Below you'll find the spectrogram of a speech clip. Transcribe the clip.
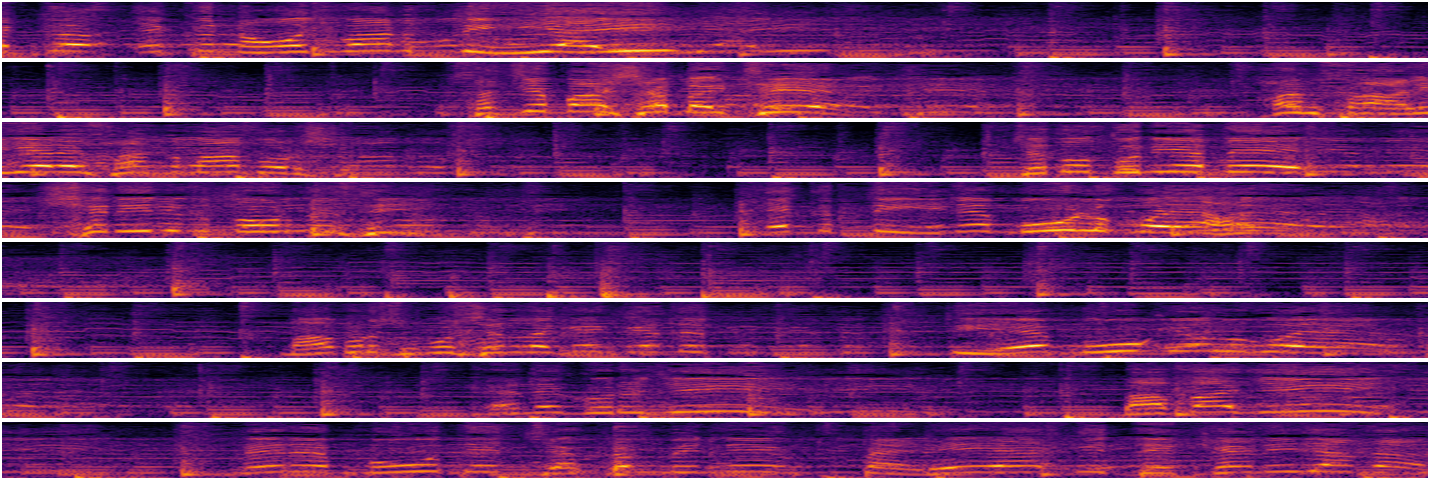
ਇੱਕ ਇੱਕ ਨੌਜਵਾਨ ਧੀ ਆਈ ਸੱਚੇ ਪਾਤਸ਼ਾਹ ਬੈਠੇ ਆ। ਹੰਸਾਲੀ ਵਾਲੇ ਸੰਤ ਮਹਾਂਪੁਰਸ਼। ਜਦੋਂ ਦੁਨੀਆ ਤੇ ਸਰੀਰਕ ਤੌਰ ਤੇ ਸੀ, ਇੱਕ ਧੀ ਨੇ ਮੂੰਹ ਲੁਕੋਇਆ ਹੋਇਆ। ਮਹਾਂਪੁਰਸ਼ ਪੁੱਛਣ ਲੱਗੇ, ਕਹਿੰਦੇ, ਧੀਏ, ਮੂੰਹ ਕਿਉਂ ਲੁਕੋਇਆ? ਕਹਿੰਦੇ ਗੁਰੂ ਜੀ ਬਾਬਾ ਜੀ, ਮੇਰੇ ਮੂੰਹ ਤੇ ਜ਼ਖਮ ਇੰਨੇ ਭੈੜੇ ਆ ਕਿ ਦੇਖਿਆ ਨਹੀਂ ਜਾਂਦਾ।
